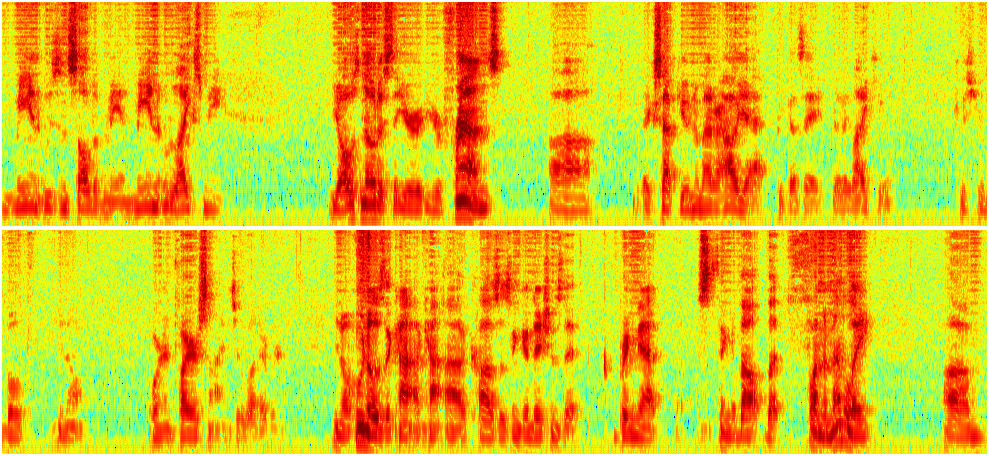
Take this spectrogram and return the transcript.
and me and who's insulted me, and me and who likes me. You always notice that your your friends uh, accept you no matter how you act because they really like you, because you're both you know born in fire signs or whatever. You know who knows the uh, causes and conditions that bring that thing about, but fundamentally. Um,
